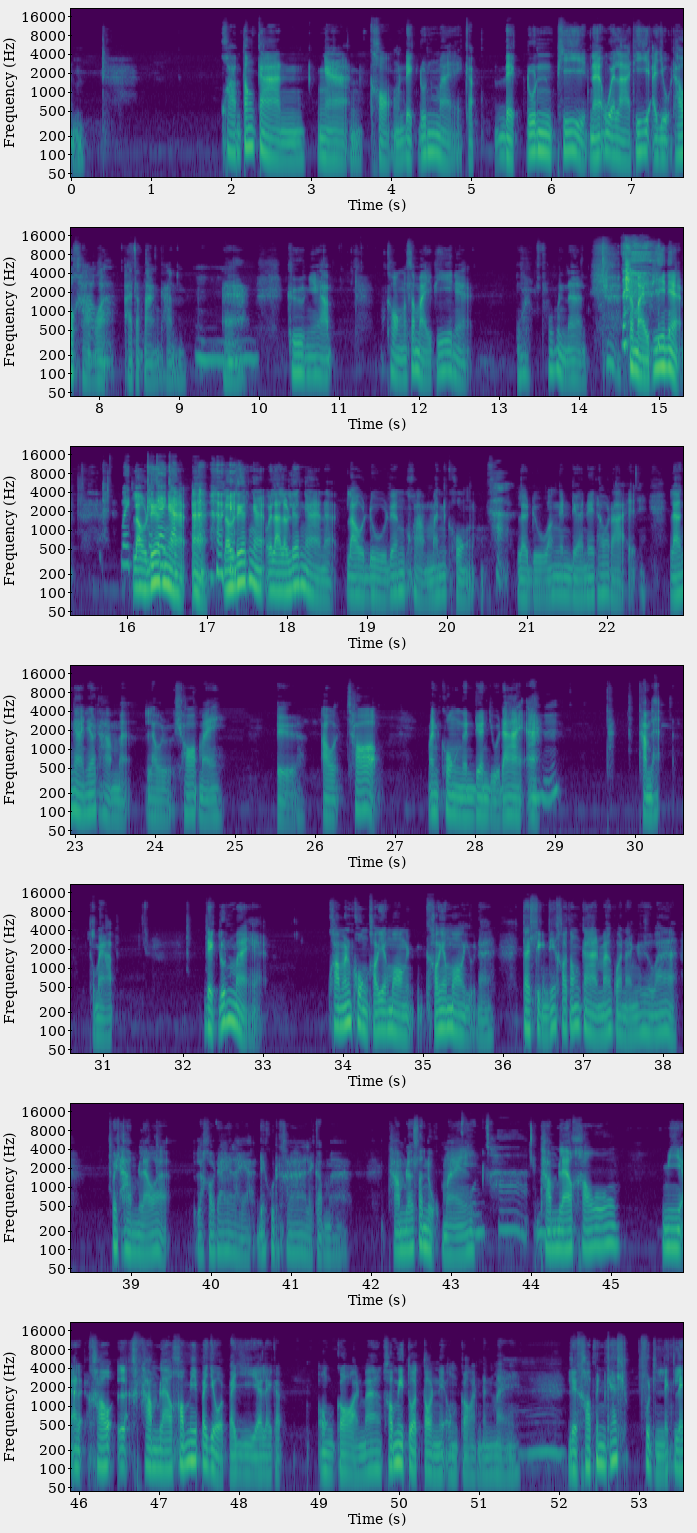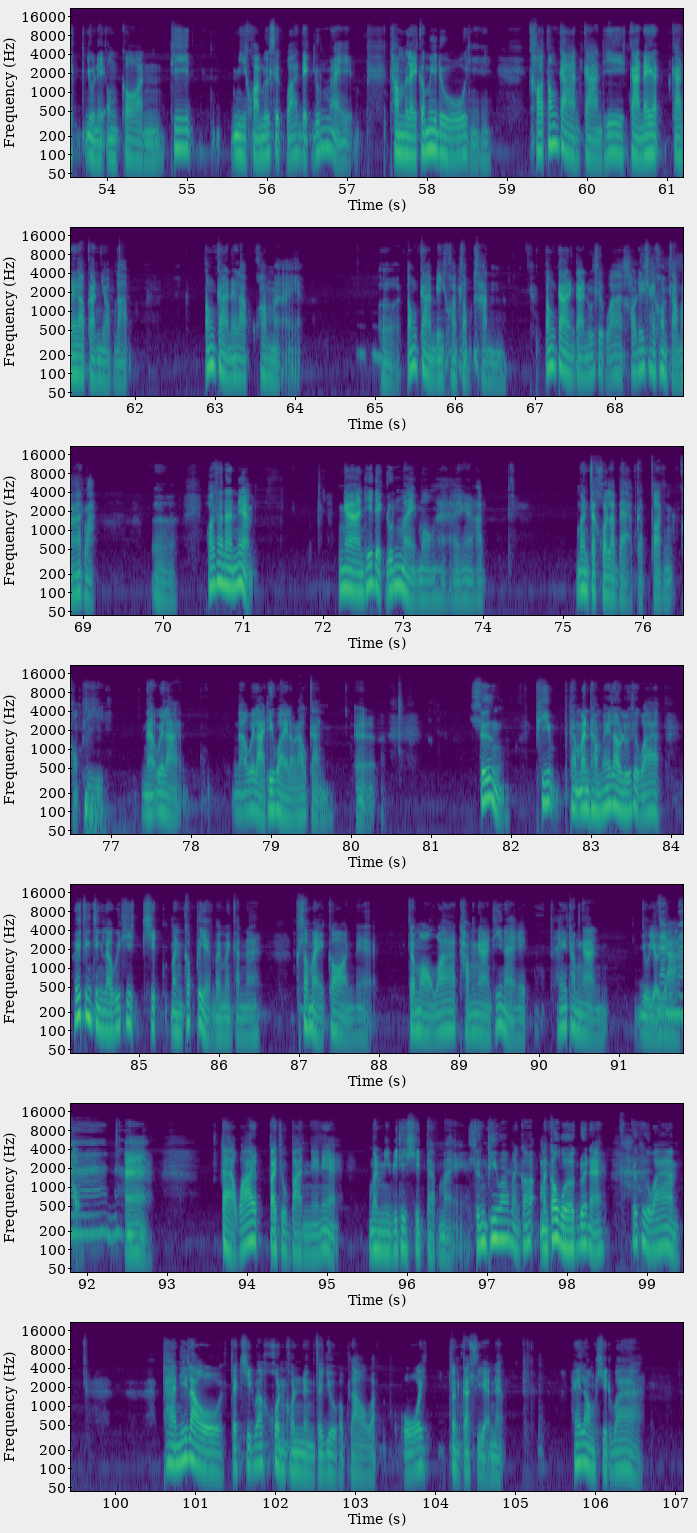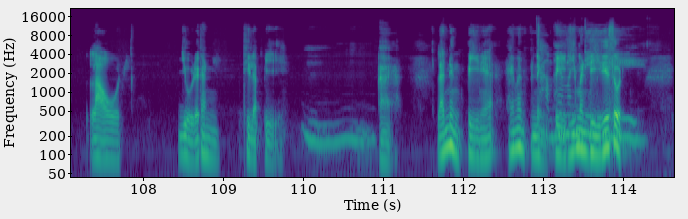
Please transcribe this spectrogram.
ความต้องการงานของเด็กรุ่นใหม่กับ เด็กรุ่นพี่นะเวลาที่อายุเท่าเขาอะเท่าเขาอาจจะต่างกันอืมอ่าคืออย่างงี้ครับ ของสมัยพี่เนี่ยโอ้ยพูดเหมือนนาน สมัยพี่เนี่ยไม่เราเลือกใๆงานอะเราเลือกงาน เวลาเราเลือกงานอะ เราดูเรื่องความมั่นคงค่ะเราดูว่าเงินเดือนได้เท่าไหร่ แล้วงานที่เราทำอะ เราชอบไหมเออ เอาชอบ มันคงเงินเดือนอยู่ได้ อะอือหือทำแหละถูกไหมครับ เด็กรุ่นใหม่อะ ความมั่นคงเขายังมองเขายังมองอยู่นะ แต่สิ่งที่เขาต้องการมากกว่านั้นก็คือว่า ไปทำแล้วอะแล้วเขาได้อะไรอะได้คุณค่าอะไรกลับมาทำแล้วสนุกไหมคุณค่าทำแล้วเขามีอะไรเขาทำแล้วเขามีประโยชน์ประยีอะไรกับองค์กรบ้างเขามีตัวตนในองค์กรนั้นไหมอืมหรือเขาเป็นแค่ฝุ่นเล็ก ๆ อยู่ในองค์กรที่มีความรู้สึกว่าเด็กรุ่นใหม่ทำอะไรก็ไม่รู้อย่างนี้เขาต้องการการที่การได้การได้รับการยอมรับ ต้องการได้รับความหมายอะเออต้องการมีความสำคัญ ต้องการการรู้สึกว่าเขาได้ใช้ความสามารถว่ะเออเพราะฉะนั้นเนี่ย งานที่เด็กรุ่นใหม่มองหาเนี่ยครับ มันจะคนละแบบกับตอนของพี่ณเวลาณเวลาที่วัยเราเท่ากัน เออ ซึ่งพี่ทำมันทำให้เรารู้สึกว่าเฮ้ยจริง ๆ แล้ววิธีคิดมันก็เปลี่ยนไปเหมือนกันนะ สมัยก่อนเนี่ย จะมองว่าทำงานที่ไหนให้ทำงาน อยู่ยาวนาๆนๆนะคะอ่าแต่ว่าปัจจุบันนี้เนี่ย มันมีวิธีคิดแบบใหม่ ซึ่งพี่ว่ามันก็มันก็เวิร์กด้วยนะะก็คือว่า แทนที่เราจะคิดว่าคนคนหนึ่งจะอยู่กับเราแบบ โอ้ยจนเกษียณเนี่ย ให้ลองคิดว่าเราอยู่ด้วยกันทีละปีอืมอ่าและหนึ่งปีเนี้ยให้มันเป็นหนึ่งทำปีให้ที่มันดีที่สุดดี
